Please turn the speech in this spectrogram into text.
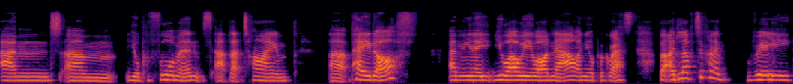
and um, your performance at that time uh, paid off and you know you are where you are now and you'll progress but i'd love to kind of really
